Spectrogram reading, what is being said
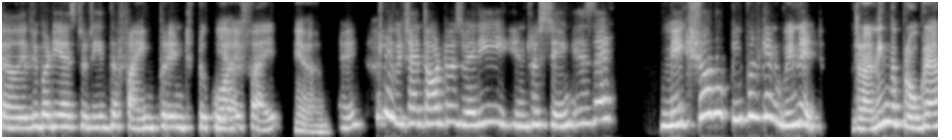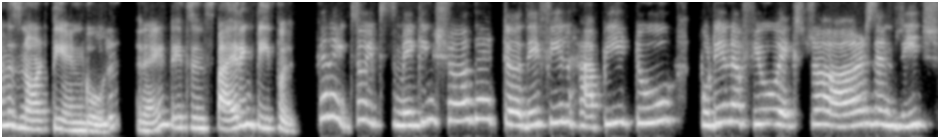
uh, everybody has to read the fine print to qualify Yeah. right? Which I thought was very interesting is that make sure that people can win it. Running the program is not the end goal, Mm-hmm. right? It's inspiring people. Correct. So it's making sure that uh, they feel happy to put in a few extra hours and reach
